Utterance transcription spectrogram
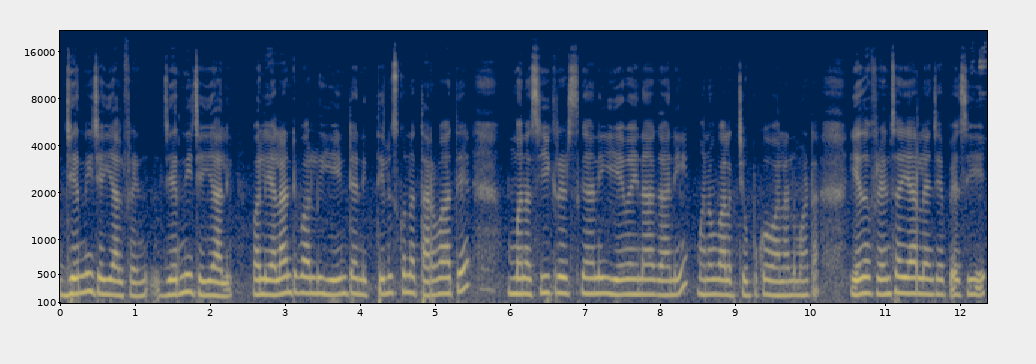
జర్నీ చేయాలి ఫ్రెండ్ జర్నీ చేయాలి. వాళ్ళు ఎలాంటి వాళ్ళు ఏంటి అని తెలుసుకున్న తర్వాతే మన సీక్రెట్స్ కానీ ఏవైనా కానీ మనం వాళ్ళకి చెప్పుకోవాలన్నమాట. ఏదో ఫ్రెండ్స్ అయ్యారులే అని చెప్పేసి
